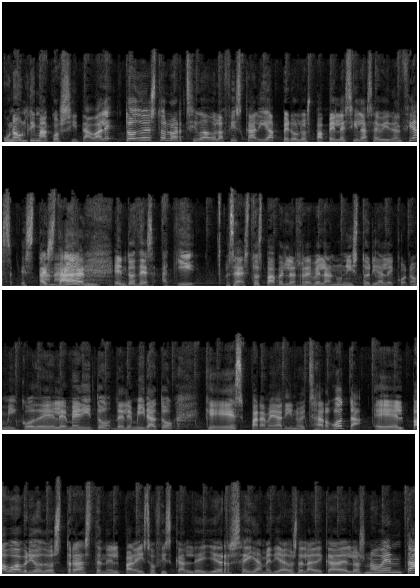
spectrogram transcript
una última cosita, ¿vale? Todo esto lo ha archivado la fiscalía, pero los papeles y las evidencias están, Están. ahí. Entonces, aquí. O sea, estos papeles revelan un historial económico del emérito, del emirato, que es para mear y no echar gota. El pavo abrió dos trusts en el paraíso fiscal de Jersey a mediados de la década de los 90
